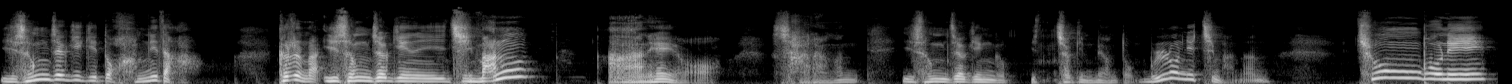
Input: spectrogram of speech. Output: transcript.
이성적이기도 합니다. 그러나 이성적이지만 아니에요. 사랑은 이성적인 적인 면도 물론 있지만은 충분히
